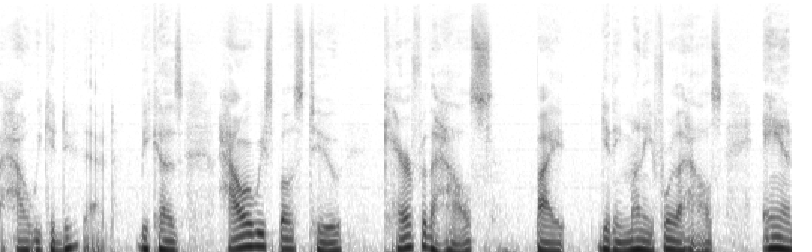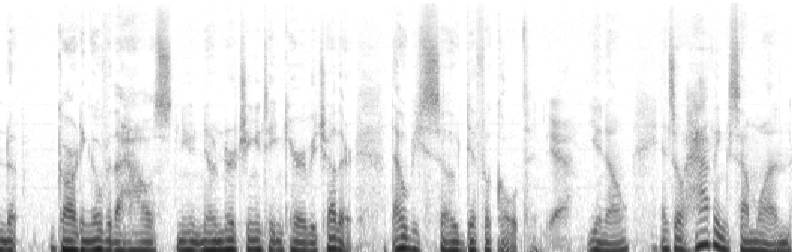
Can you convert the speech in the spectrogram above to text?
how we could do that because how are we supposed to care for the house by getting money for the house and guarding over the house you know nurturing and taking care of each other that would be so difficult Yeah. you know and so having someone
